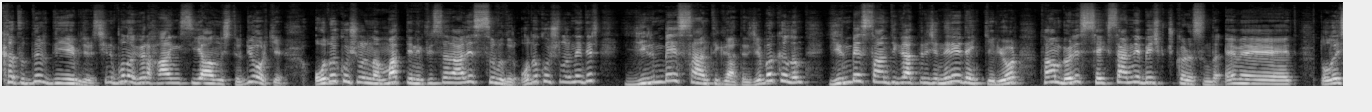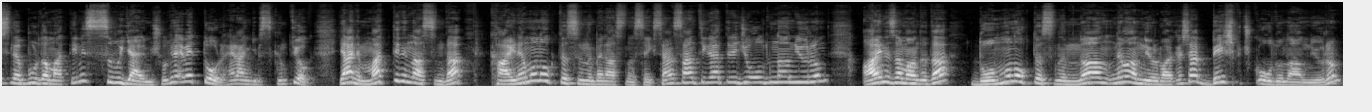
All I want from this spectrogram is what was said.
katıdır diyebiliriz. Şimdi buna göre hangisi yanlıştır? Diyor ki oda koşullarında maddenin fiziksel hali sıvıdır. Oda koşulları nedir? 25 santigrat derece. Bakalım 25 santigrat derece nereye denk geliyor? Tam böyle 80 ile 5,5 arasında. Evet. Dolayısıyla burada maddemiz sıvı gelmiş oluyor. Evet doğru. Herhangi bir sıkıntı yok. Yani maddenin aslında kaynama noktasının ben aslında 80 santigrat derece olduğunu anlıyorum. Aynı zamanda da donma noktasının ne, an, ne anlıyorum arkadaşlar? 5,5 olduğunu anlıyorum.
